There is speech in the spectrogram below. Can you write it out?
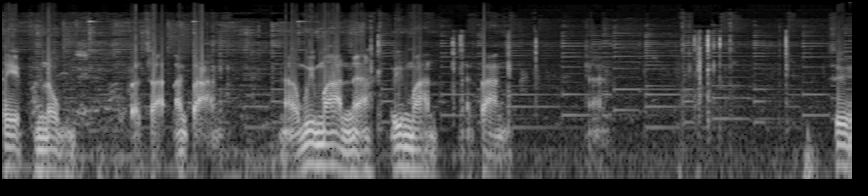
เทพพนมปราสาทต่างๆ วิมานนะวิมานต่างๆ ซึ่ง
